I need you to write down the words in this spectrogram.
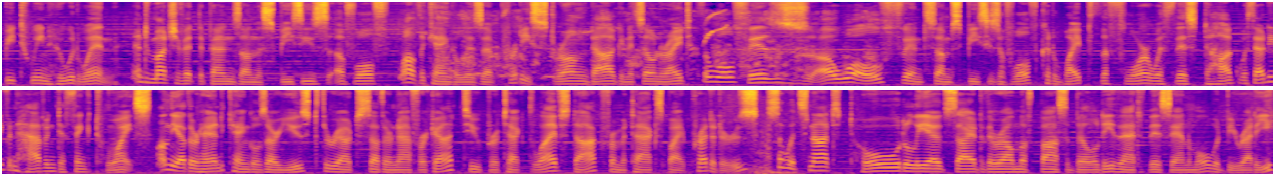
between who would win, and much of it depends on the species of wolf. While the Kangal is a pretty strong dog in its own right, the wolf is a wolf wolf and some species of wolf could wipe the floor with this dog without even having to think twice. On the other hand, Kangals are used throughout southern Africa to protect livestock from attacks by predators, so it's not totally outside the realm of possibility that this animal would be ready,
